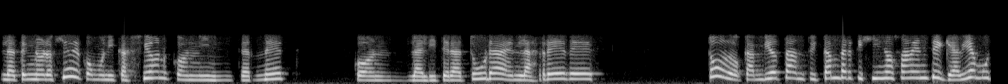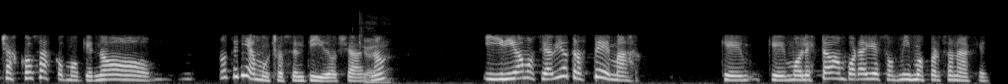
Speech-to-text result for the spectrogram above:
la tecnología de comunicación, con Internet, con la literatura en las redes, todo cambió tanto y tan vertiginosamente que había muchas cosas como que no, no tenía mucho sentido ya, ¿no? y digamos, si había otros temas que, que molestaban por ahí a esos mismos personajes.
